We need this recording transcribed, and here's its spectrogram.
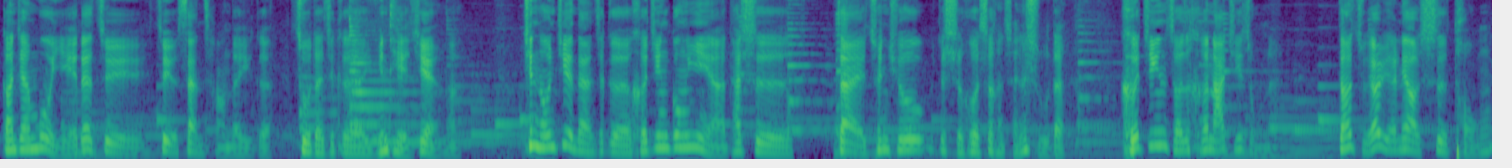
刚将莫邪的最最擅长的一个铸的这个云铁剑啊。青铜剑呢，这个合金工艺啊，它是在春秋的时候是很成熟的。合金主要是合哪几种呢？当然主要原料是铜，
